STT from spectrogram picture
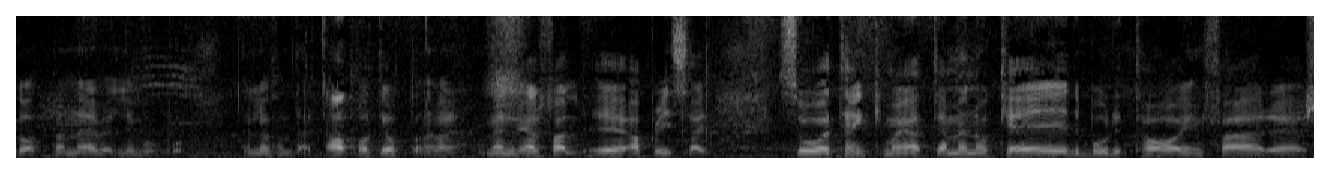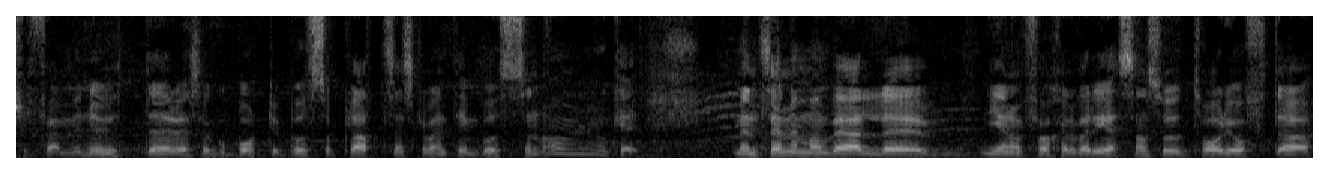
gatan är väl ni bor på. Eller något sånt där. Ja. 88 var det. Men i alla fall, eh, Upper East Side. Så tänker man ju att, ja men okej, det borde ta ungefär eh, 25 minuter. Jag ska gå bort till busshållplatsen, ska vänta in bussen. Ja, okej. Men sen när man väl eh, genomför själva resan så tar det ofta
